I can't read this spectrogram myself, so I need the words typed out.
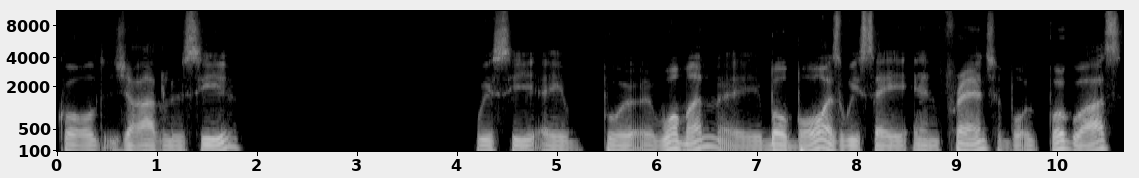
called Gérard Lauzier. We see a, woman, a bobo, as we say in French, bour- bourgeoise,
